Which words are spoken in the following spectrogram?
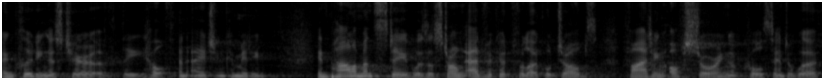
including as Chair of the Health and Ageing Committee. In Parliament, Steve was a strong advocate for local jobs, fighting offshoring of call centre work,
